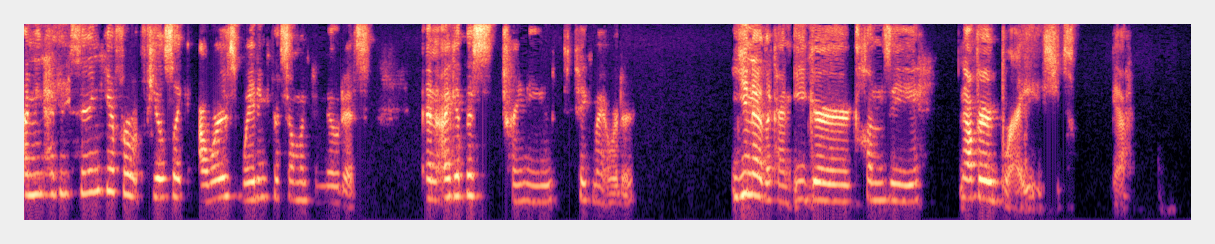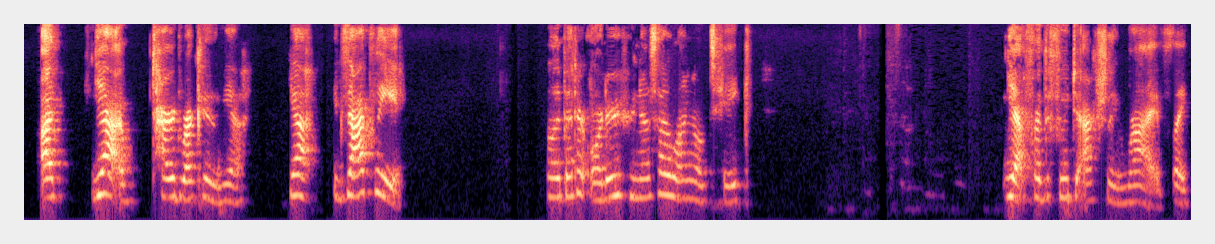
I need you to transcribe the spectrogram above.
I mean, I've been sitting here for what feels like hours waiting for someone to notice. And I get this training to take my order. You know, the kind eager, clumsy, not very bright. She's, yeah. I, yeah, tired raccoon. Yeah. Yeah, exactly. Well, I better order. Who knows how long it'll take? Yeah, for the food to actually arrive. Like,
